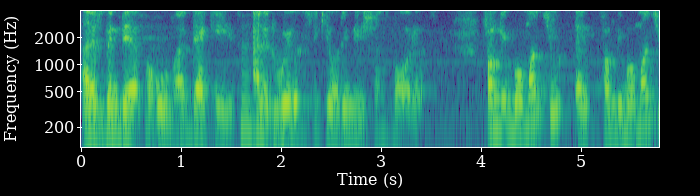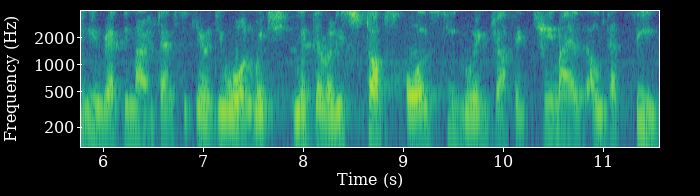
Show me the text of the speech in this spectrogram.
and it's been there for over a decade, mm-hmm. and it will secure the nation's borders. From the moment you from the moment you erect the maritime security wall, which literally stops all seagoing traffic three miles out at sea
